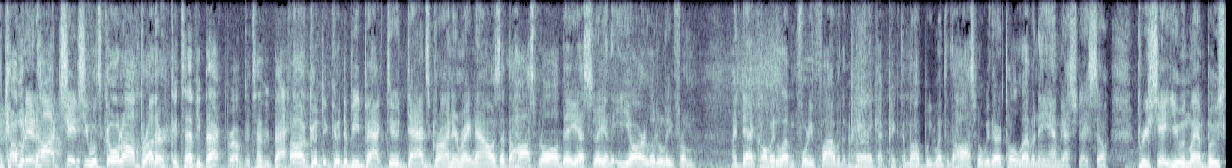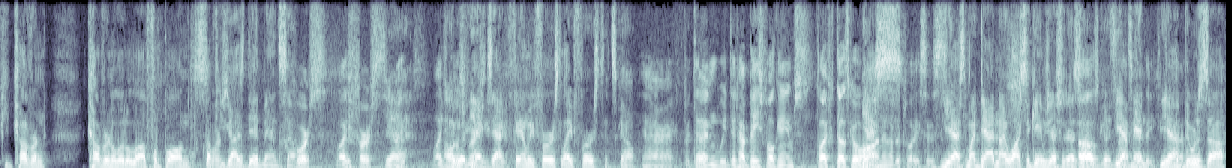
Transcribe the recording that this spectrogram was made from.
Bam, coming in hot, Chinchy. What's going on, brother? Good to have you back, bro. Good to have you back. Uh, good, to, good to be back, dude. Dad's grinding right now. I was at the hospital all day yesterday in the ER, literally from. My dad called me at 11:45 with a panic. I picked him up. We went to the hospital. We were there till 11 a.m. yesterday. So appreciate you and Lambuski covering covering a little uh, football and stuff course, you guys did, man. So of course, life first. Yeah. Right? Life All goes good. first. Yeah, exactly. Family first, life first. Let's go. Yeah, all right. But then we did have baseball games. Life does go Yes. on in other places. Yes, my dad and I watched the games yesterday. So that Oh, was good. Yeah, man. good. Yeah, Yeah. there was uh,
